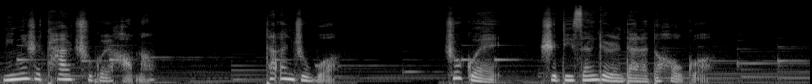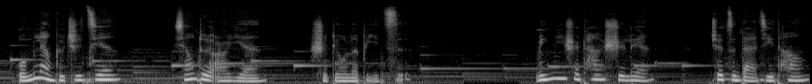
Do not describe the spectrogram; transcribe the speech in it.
明明是他出轨，好吗？他按住我，出轨是第三个人带来的后果。我们两个之间，相对而言是丢了彼此。明明是他失恋，却自带鸡汤，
